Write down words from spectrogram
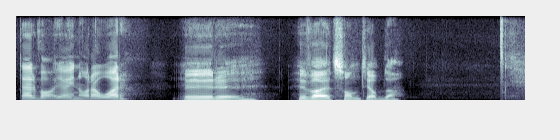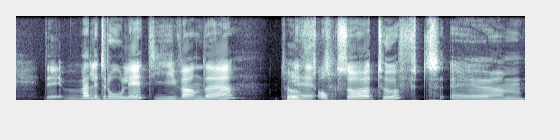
Där var jag i några år. Hur, hur var ett sånt jobb då? Det är väldigt roligt, givande, Tufft? Eh, också tufft. ehm,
